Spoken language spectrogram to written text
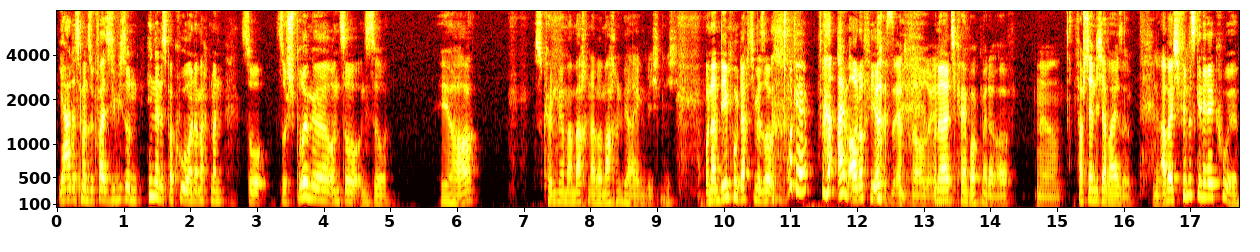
ja, dass man so quasi wie so ein Hindernisparcours und dann macht man so, so Sprünge und so. Und sie so, ja, das können wir mal machen, aber machen wir eigentlich nicht. Und an dem Punkt dachte ich mir so, okay, I'm out of here. sehr traurig. Und dann hatte ich keinen Bock mehr darauf. ja. Verständlicherweise. Ja. Aber ich finde es generell cool.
